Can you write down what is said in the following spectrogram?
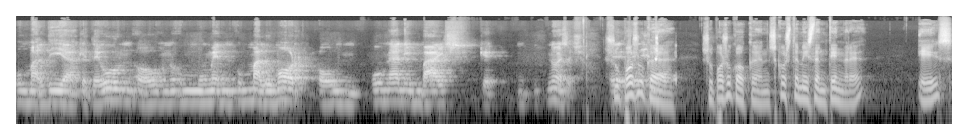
un mal dia que té un o un, un moment, un mal humor o un, un ànim baix, que no és això. Suposo eh, que, suposo que el que ens costa més d'entendre és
